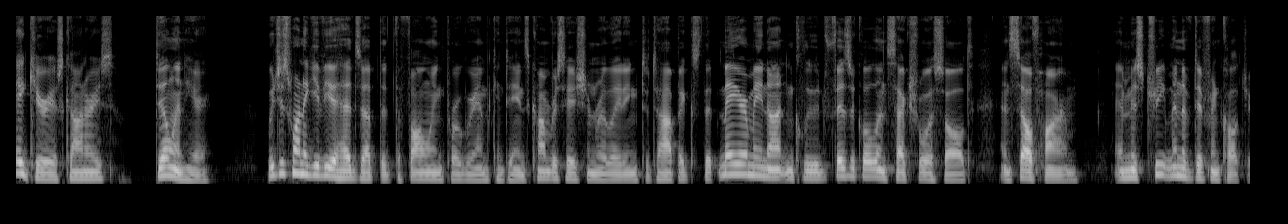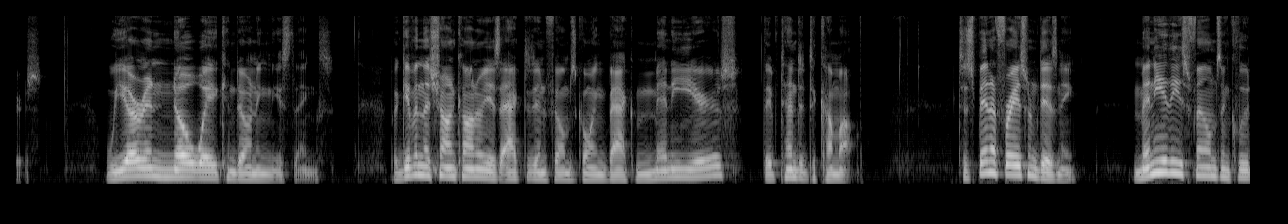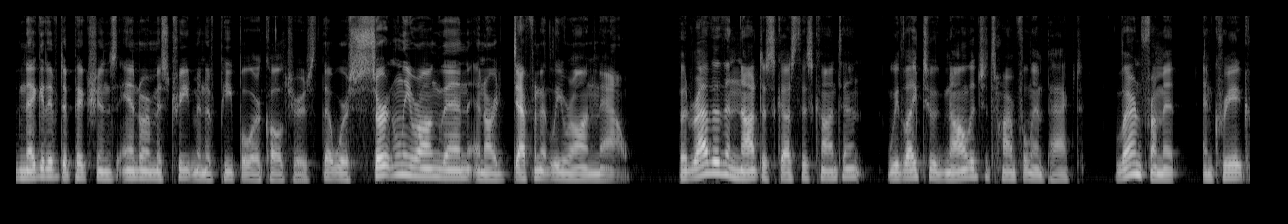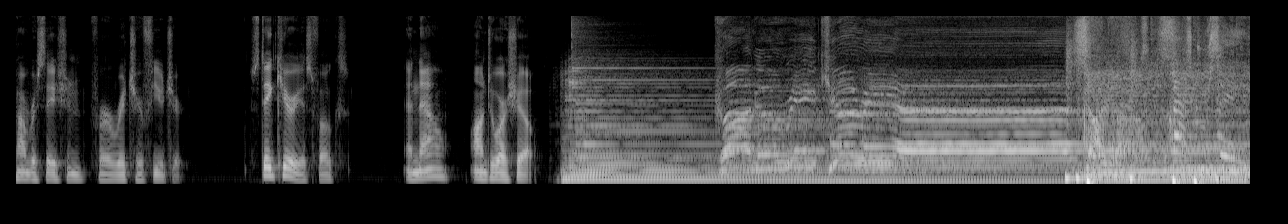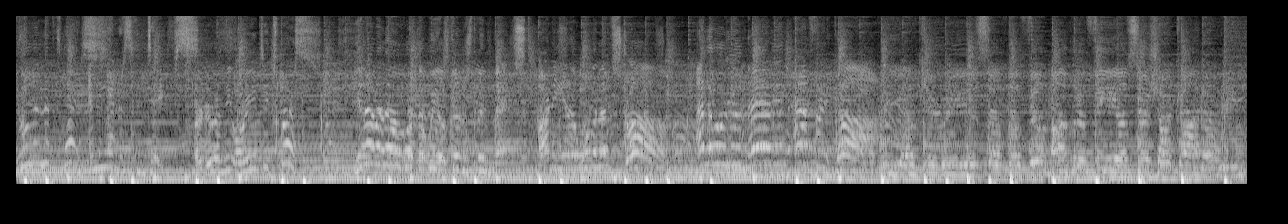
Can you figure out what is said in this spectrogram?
Hey, Curious Conneries. Dylan here. We just want to give you a heads up that the following program contains conversation relating to topics that may or may not include physical and sexual assault and self harm and mistreatment of different cultures. We are in no way condoning these things. But given that Sean Connery has acted in films going back many years, they've tended to come up. To spin a phrase from Disney, many of these films include negative depictions and or mistreatment of people or cultures that were certainly wrong then and are definitely wrong now. But rather than not discuss this content, we'd like to acknowledge its harmful impact, learn from it, and create conversation for a richer future. Stay curious, folks. And now, on to our show. Connery Curious. What the wheel's gonna spin next. Marnie and a woman of straw, and a wounded man in Africa. We are curious of the filmography of Sir Sean Connery.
